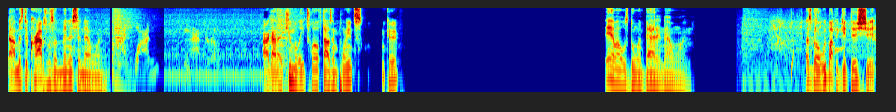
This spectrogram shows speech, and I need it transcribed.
Nah, Mr. Krabs was a menace in that one. I I gotta accumulate 12,000 points. Okay. Damn, I was doing bad in that one. Let's go. We about to get this shit.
